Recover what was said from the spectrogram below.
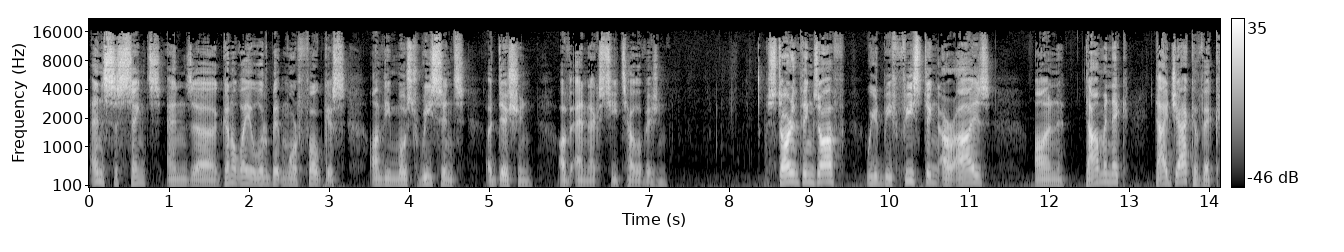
and succinct, and uh, gonna lay a little bit more focus on the most recent edition of NXT television. Starting things off, we'd be feasting our eyes on Dominik Dijakovic.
